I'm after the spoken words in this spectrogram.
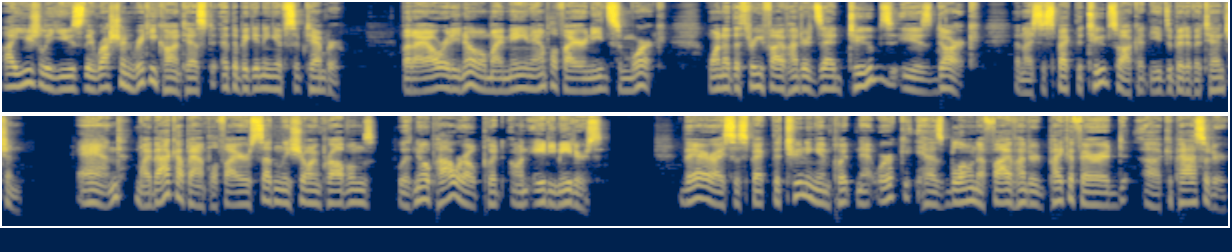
I usually use the Russian RTTY contest at the beginning of September. But I already know my main amplifier needs some work. One of the 3500Z tubes is dark, and I suspect the tube socket needs a bit of attention. And my backup amplifier is suddenly showing problems with no power output on 80 meters. There, I suspect the tuning input network has blown a 500 picofarad uh, capacitor,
